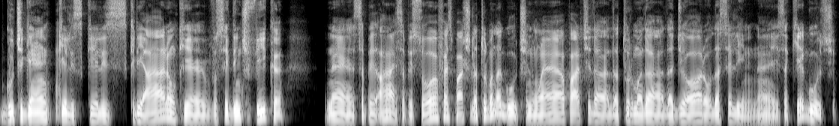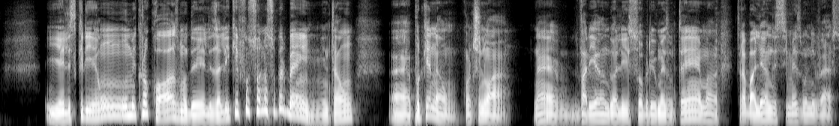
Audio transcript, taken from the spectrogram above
Gucci Gang que eles, que eles criaram, que é, você identifica né? Essa, ah, essa pessoa faz parte da turma da Gucci, não é a parte da, da turma da, da Dior ou da Celine, né? Isso aqui é Gucci. E eles criam um, um microcosmo deles ali que funciona super bem. Então, é, por que não continuar? Né, variando ali sobre o mesmo tema, trabalhando esse mesmo universo.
